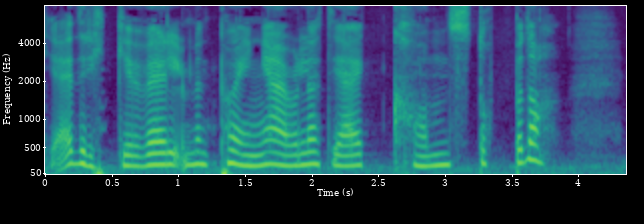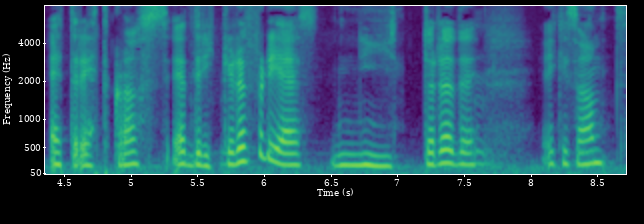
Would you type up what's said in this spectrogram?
Jeg drikker vel, men poenget er vel at jeg kan stoppe, da. Etter ett glass. Jeg drikker det fordi jeg nyter det, det ikke sant?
